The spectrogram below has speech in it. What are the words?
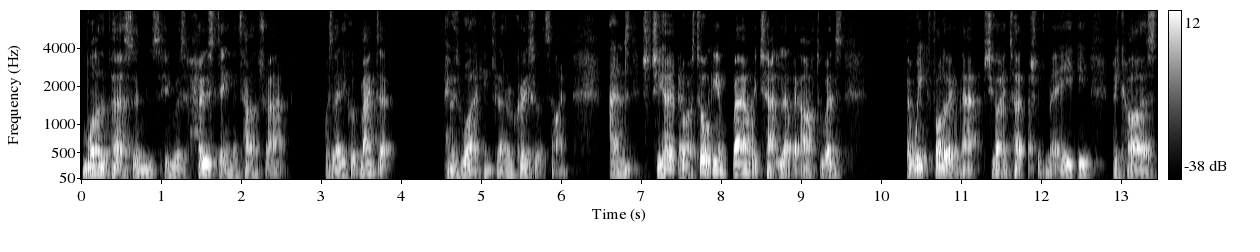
one of the persons who was hosting the talent track was a lady called Magda, who was working for another recruiter at the time. And she heard what I was talking about. We chatted a little bit afterwards. A week following that, she got in touch with me because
